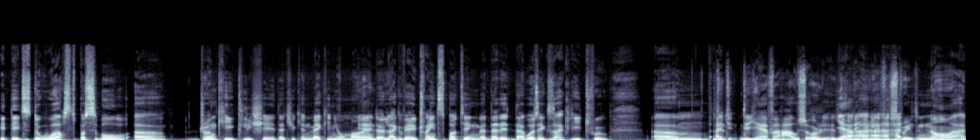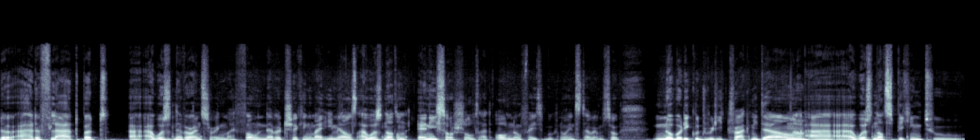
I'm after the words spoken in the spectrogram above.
it is the worst possible uh, drunky cliche that you can make in your mind, Yeah. uh, like very train spotting. But that it, that was exactly true. Um, I- Did you, did you have a house or yeah, did you I, live I in the had, street? no, I had a I had a flat, but I, was never answering my phone, never checking my emails. I was not on any socials at all, no Facebook, no Instagram. So nobody could really track me down. No. I, I was not speaking to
